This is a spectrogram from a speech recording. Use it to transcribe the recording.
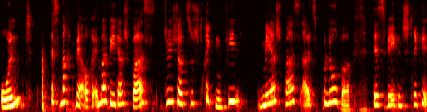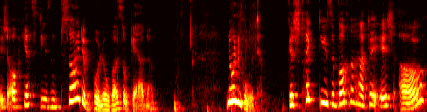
Und es macht mir auch immer wieder Spaß, Tücher zu stricken. Viel mehr Spaß als Pullover. Deswegen stricke ich auch jetzt diesen Pseudopullover so gerne. Nun gut, gestrickt diese Woche hatte ich auch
